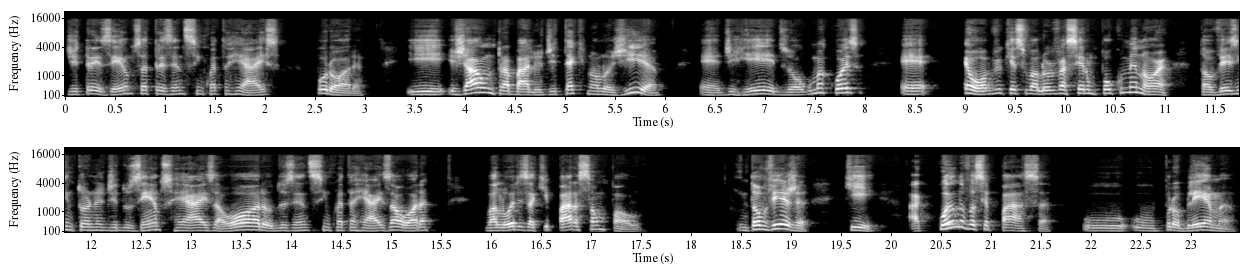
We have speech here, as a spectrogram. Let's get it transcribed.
de 300 a 350 reais por hora. E já um trabalho de tecnologia, é, de redes ou alguma coisa, é, é óbvio que esse valor vai ser um pouco menor, talvez em torno de 200 reais a hora ou 250 reais a hora, valores aqui para São Paulo. Então veja que a, quando você passa o, o problema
